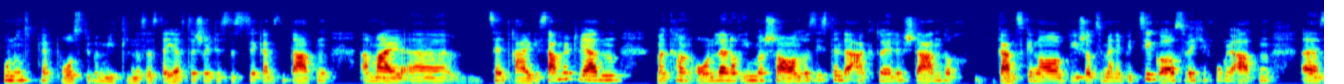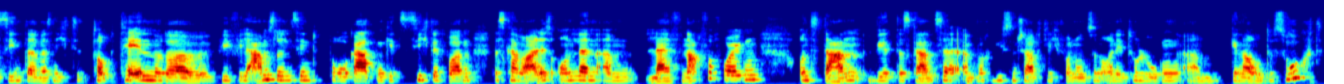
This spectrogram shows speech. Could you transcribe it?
und uns per Post übermitteln. Das heißt, der erste Schritt ist, dass diese ganzen Daten einmal äh, zentral gesammelt werden. Man kann online auch immer schauen, was ist denn der aktuelle Stand, auch ganz genau, wie schaut es in meinem Bezirk aus, welche Vogelarten äh, sind da, weiß nicht, Top 10 oder wie viele Amseln sind pro Garten gesichtet worden. Das kann man alles online ähm, live nachverfolgen. Und dann wird das Ganze einfach wissenschaftlich von unseren Ornithologen ähm, genau untersucht.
